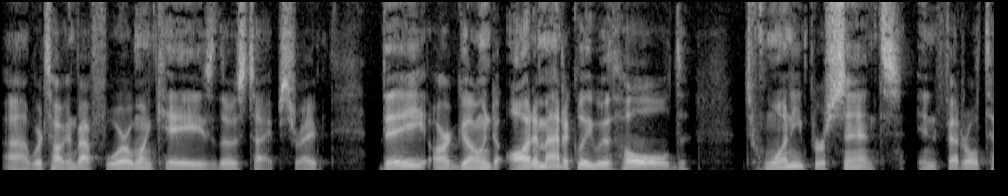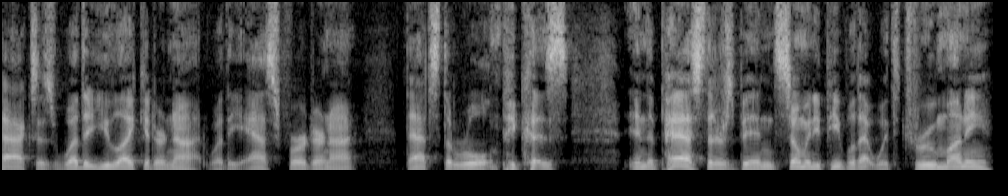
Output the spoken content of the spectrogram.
uh, we're talking about 401ks, those types, right? They are going to automatically withhold 20% in federal taxes, whether you like it or not, whether you ask for it or not. That's the rule because in the past, there's been so many people that withdrew money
